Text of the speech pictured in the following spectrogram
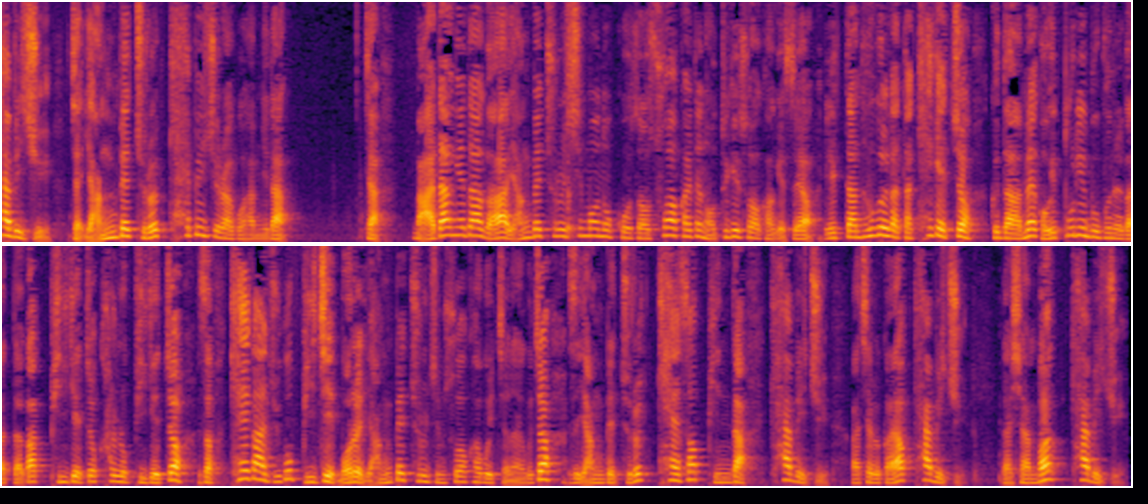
Cabbage. 자, 양배추를 cabbage라고 합니다. 자, 마당에다가 양배추를 심어 놓고서 수확할 땐 어떻게 수확하겠어요? 일단 흙을 갖다 캐겠죠? 그 다음에 거기 뿌리 부분을 갖다가 비겠죠? 칼로 비겠죠? 그래서 캐가지고 비지, 뭐를? 양배추를 지금 수확하고 있잖아요. 그죠? 그래서 양배추를 캐서 빈다. Cabbage. 같이 해볼까요? Cabbage. 다시 한번 cabbage.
